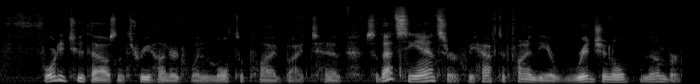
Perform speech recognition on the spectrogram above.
42,300 when multiplied by 10. So that's the answer. We have to find the original number.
